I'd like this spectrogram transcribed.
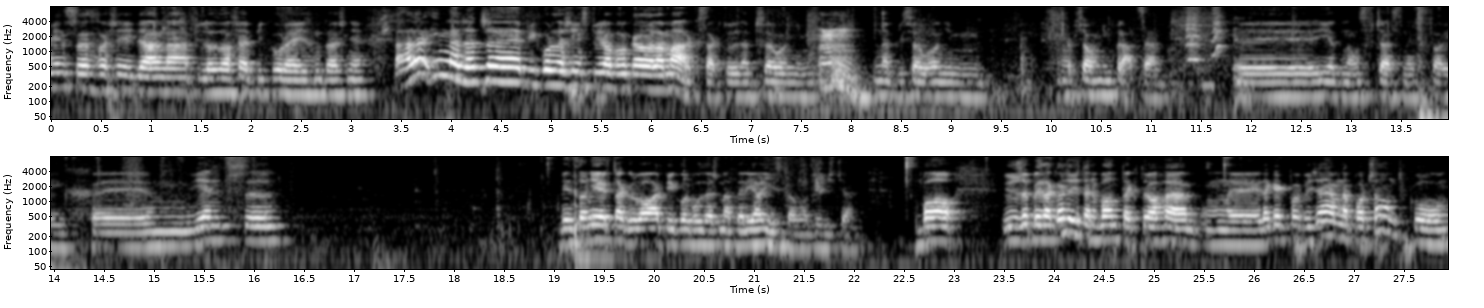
Więc to jest właśnie idealna filozofia, epikureizm też nie. Ale inna rzecz, że Epikur się inspirował Karola Marksa, który napisał o nim, napisał o nim, napisał o nim pracę. Yy, jedną z wczesnych swoich. Yy, więc, yy, więc to nie jest tak, że Epikur był też materialistą oczywiście. Bo już żeby zakończyć ten wątek trochę, yy, tak jak powiedziałem na początku,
